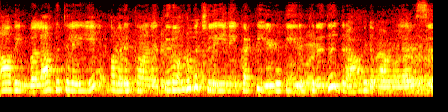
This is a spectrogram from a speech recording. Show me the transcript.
ஆவின் வளாகத்திலேயே அவருக்கான திருவுருவச் சிலையினை கட்டி எழுப்பி இருக்கிறது திராவிட மாநில அரசு.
